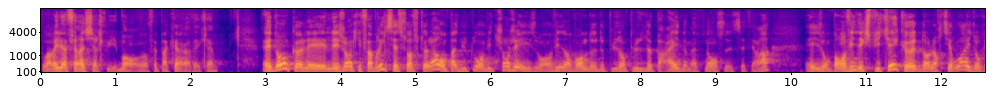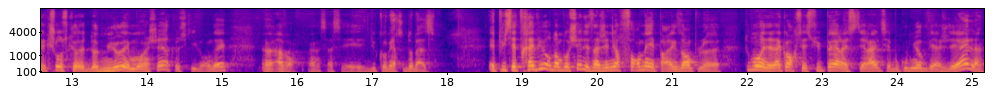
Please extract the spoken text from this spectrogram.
pour arriver à faire un circuit. Bon, on n'en fait pas qu'un avec. Hein. Et donc, les, gens qui fabriquent ces softs-là n'ont pas du tout envie de changer. Ils ont envie d'en vendre de plus en plus de pareils, de maintenance, etc. Et ils n'ont pas envie d'expliquer que dans leur tiroir, ils ont quelque chose de mieux et moins cher que ce qu'ils vendaient euh, avant. Hein. Ça, c'est du commerce de base. Et puis c'est très dur d'embaucher des ingénieurs formés. Par exemple, euh, tout le monde est d'accord que c'est super, STRL, c'est beaucoup mieux que VHDL,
